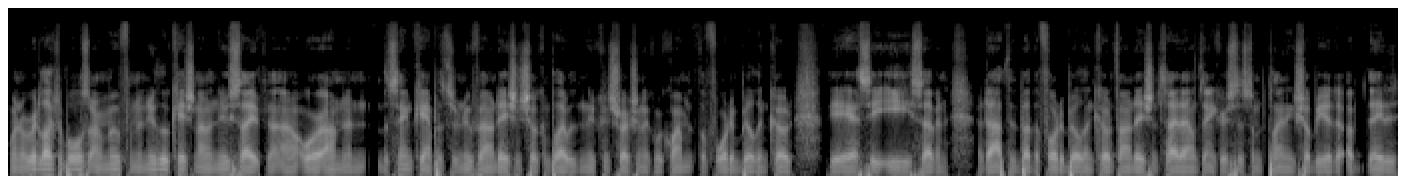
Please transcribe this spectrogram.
when reluctables are moved from the new location on a new site uh, or on the same campus, their new foundation shall comply with the new construction requirements of the Florida Building Code, the ASCE 7, adopted by the Florida Building Code. Foundation tie downs, anchor systems planning shall be updated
